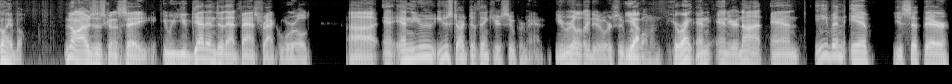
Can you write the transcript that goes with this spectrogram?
go ahead, Bill. No, I was just going to say you, you get into that fast track world, uh, and, and you you start to think you're Superman. You really do, or. Superwoman, You're right. and and you're not. And even if you sit there,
